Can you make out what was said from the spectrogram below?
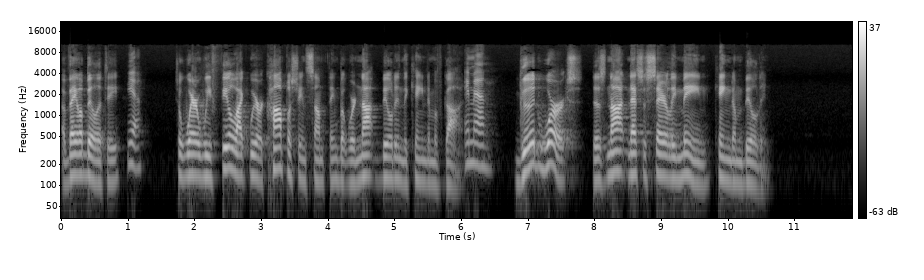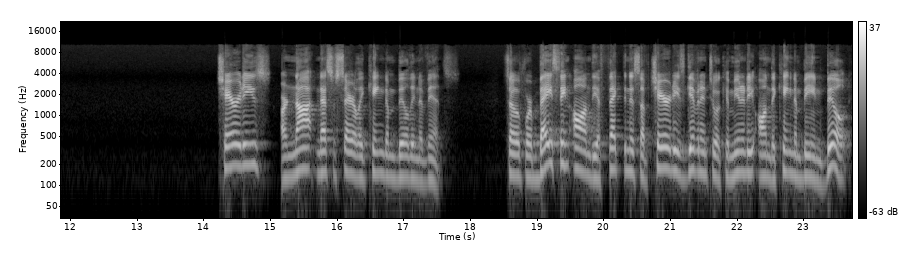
availability yeah. To where we feel like we're accomplishing something, but we're not building the kingdom of God. Amen. Good works does not necessarily mean kingdom building. Charities are not necessarily kingdom building events. So if we're basing on the effectiveness of charities given into a community on the kingdom being built,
